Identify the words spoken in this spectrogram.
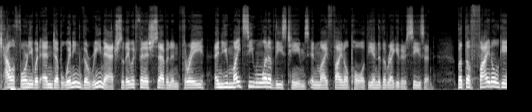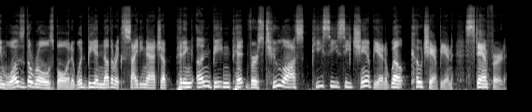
California would end up winning the rematch, so they would finish 7 and 3, and you might see one of these teams in my final poll at the end of the regular season. But the final game was the Rose Bowl, and it would be another exciting matchup pitting unbeaten Pitt versus two loss PCC champion, well, co champion, Stanford.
